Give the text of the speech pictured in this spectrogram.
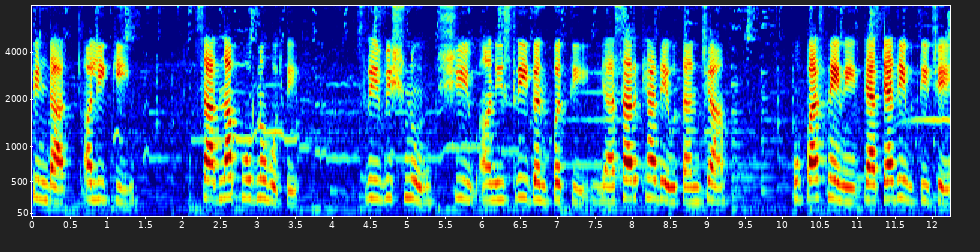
पिंडात आली की साधना पूर्ण होते. श्री विष्णू शिव आणि श्री गणपती यासारख्या देवतांच्या उपासनेने त्या त्या देवतीचे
